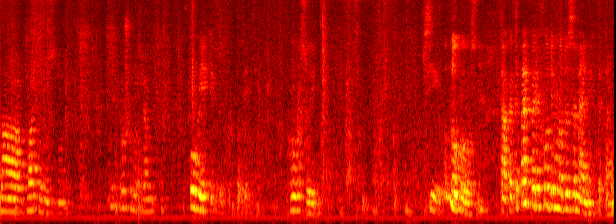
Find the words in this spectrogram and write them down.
на платній основі. Прошу розглянути. В кого які будуть пропозиції? Голосуємо. Всі одноголосно. Так, а тепер переходимо до земельних питань.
